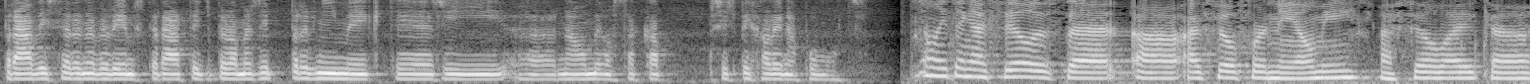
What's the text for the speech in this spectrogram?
právě Serena Williams, která teď byla mezi prvními, kteří eh, Naomi Osaka přispěchali na pomoc. The only thing I feel is that uh, I feel for Naomi. I feel like uh,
